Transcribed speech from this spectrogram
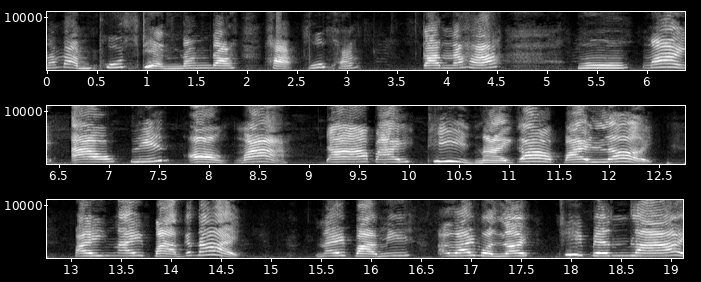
น้ำมันพูดเสียงดังๆค่ะพูดพร้อมกันนะคะ งูไม่เอาลิ้นออกมาจะไปที่ไหนก็ไปเลย ไปในป่าก็ได้ ในป่ามีอะไรหมดเลย ที่เป็นลาย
